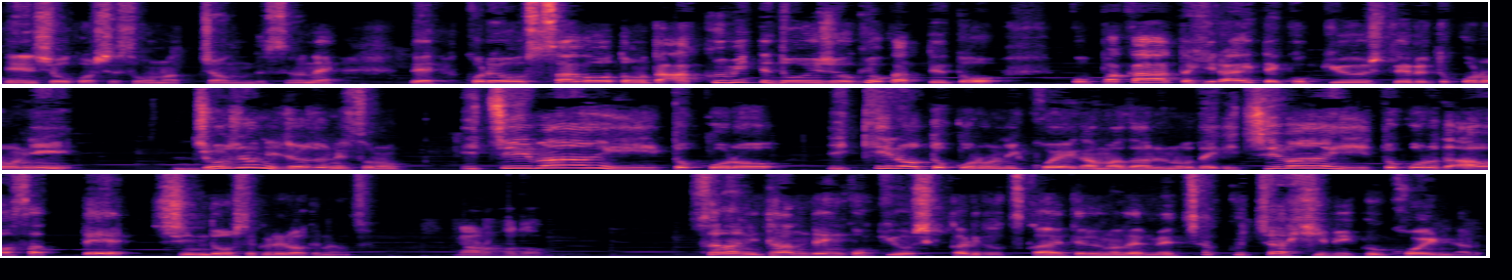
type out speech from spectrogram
炎症を起こしてそうなっちゃうんですよね。で、これを塞ごうと思ったら、あくびってどういう状況かっていうと、こうパカーッと開いて呼吸してるところに、徐々に徐々にその一番いいところ、息のところに声が混ざるので、一番いいところで合わさって振動してくれるわけなんですよ。なるほど。さらに丹田呼吸をしっかりと使えてるので、めちゃくちゃ響く声になる。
